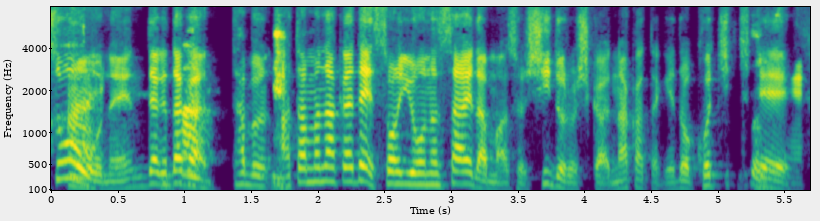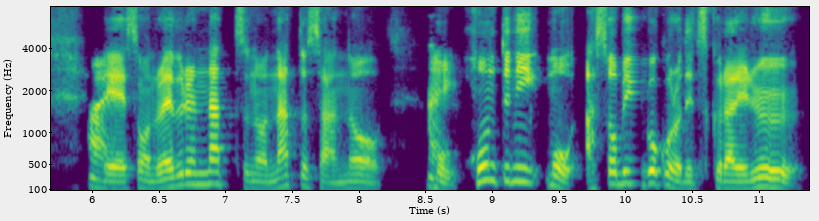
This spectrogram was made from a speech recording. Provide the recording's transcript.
そうね。だから、だからは多分頭の中で、そのようなサイダー、まあ、それシドルしかなかったけど、こっち来て、ね。はい。えーそのレベルナッツのナットさんの、もうはい本当にもう遊び心で作られる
